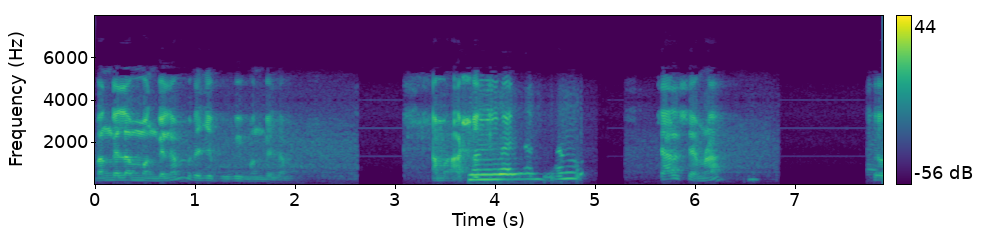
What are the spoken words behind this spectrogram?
મંગલમ મંગલમ રજભૂમિ મંગલમ મંગલમ ચાલશે હમણાં તો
